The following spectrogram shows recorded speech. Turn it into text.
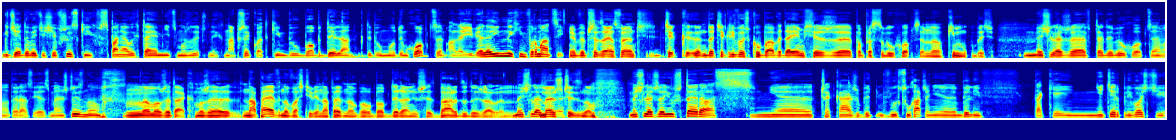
gdzie dowiecie się wszystkich wspaniałych tajemnic muzycznych, na przykład kim był Bob Dylan, gdy był młodym chłopcem, ale i wiele innych informacji. Wyprzedzając swoją ciek- dociekliwość Kuba, wydaje mi się, że po prostu był chłopcem. No, kim mógł być? Myślę, że wtedy był chłopcem, a teraz jest mężczyzną. No może tak, może na pewno właściwie, na pewno, bo Bob Dylan już jest bardzo dojrzałym Myślę, że- mężczyzną. Myślę, że już teraz nie czeka, żeby słuchacze nie byli w takiej niecierpliwości.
